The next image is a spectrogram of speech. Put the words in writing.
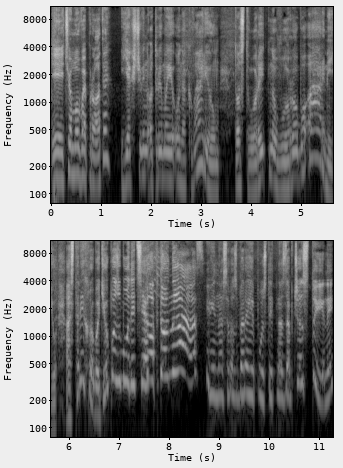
І чому ви проти? Якщо він отримає унакваріум, то створить нову робоармію, а старих роботів позбудеться. Тобто нас! Він нас розбере і пустить на запчастини.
